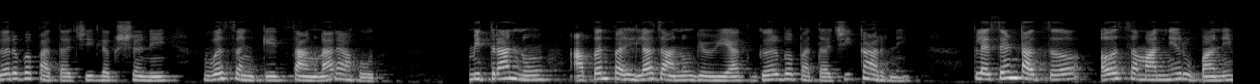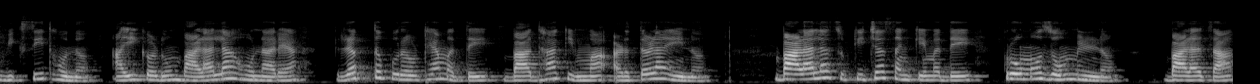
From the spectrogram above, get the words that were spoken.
गर्भपाताची लक्षणे व संकेत सांगणार आहोत. मित्रांनो, आपण पहिला जाणून घेऊयात गर्भपाताची कारणे. प्लेसेंटाचं असामान्य रूपाने विकसित होणं. आईकडून बाळाला होणाऱ्या रक्तपुरवठ्यामध्ये बाधा किंवा अडथळा येणं. बाळाला चुकीच्या संख्येमध्ये क्रोमोझोम मिळणं. बाळाचा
